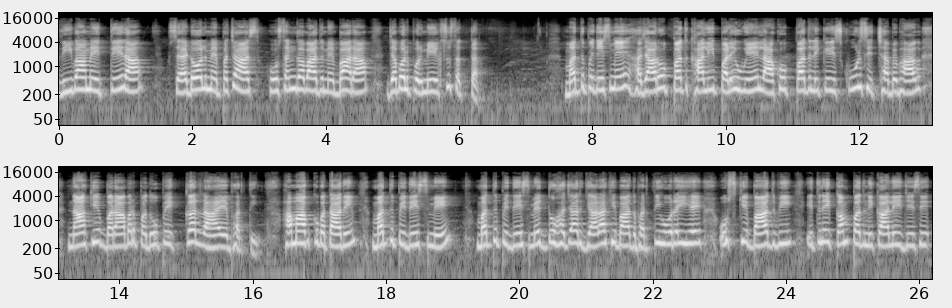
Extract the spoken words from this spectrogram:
रीवा में तेरह शहडोल में पचास, होशंगाबाद में बारह, जबलपुर में एक सौ सत्तर। मध्य प्रदेश में हज़ारों पद खाली पड़े हुए हैं, लाखों पद लेकर स्कूल शिक्षा विभाग ना के बराबर पदों पे कर रहा है भर्ती। हम आपको बता दें मध्य प्रदेश में मध्य प्रदेश में 2011 के बाद भर्ती हो रही है। उसके बाद भी इतने कम पद निकाले जैसे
